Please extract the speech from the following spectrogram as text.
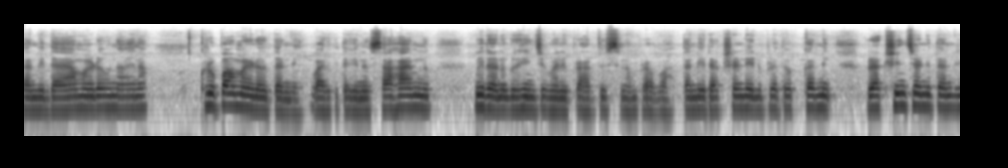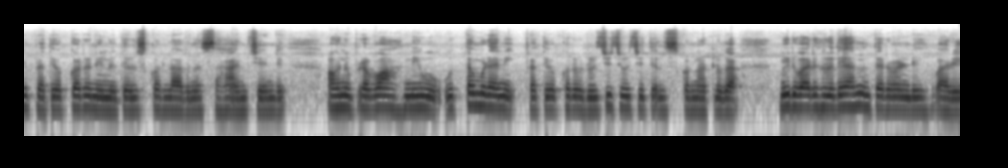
తండ్రి దయామయుడవు నాయన కృపామయుడవు తండ్రి. వారికి తగిన సహాయంను మీరు అనుగ్రహించమని ప్రార్థిస్తున్నాం ప్రభా. తండ్రి రక్షణ లేని ప్రతి ఒక్కరిని రక్షించండి తండ్రి. ప్రతి ఒక్కరూ నిన్ను తెలుసుకోలాగిన సహాయం చేయండి. అవును ప్రభా నీవు ఉత్తముడని ప్రతి ఒక్కరూ రుచి చూచి తెలుసుకున్నట్లుగా మీరు వారి హృదయాలను తెరవండి వారి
